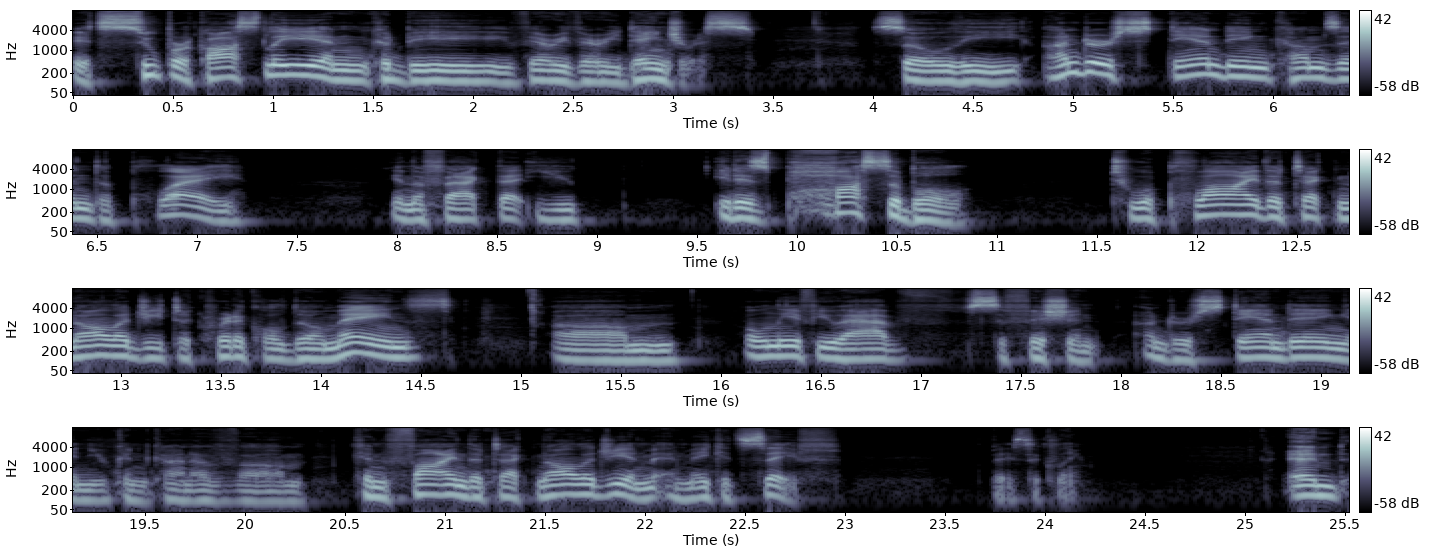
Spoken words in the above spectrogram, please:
It's super costly and could be very, very dangerous. So the understanding comes into play in the fact that you it is possible to apply the technology to critical domains um, only if you have sufficient understanding and you can kind of um, confine the technology and, and make it safe, basically. And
